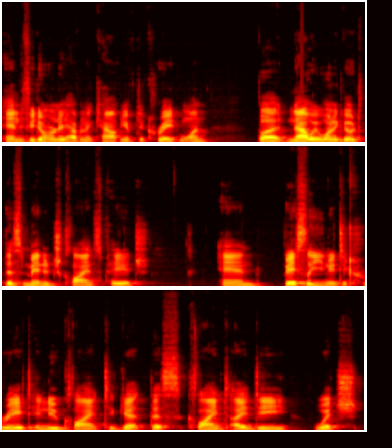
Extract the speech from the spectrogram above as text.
and if you don't already have an account, you have to create one. But now we want to go to this manage clients page and basically, you need to create a new client to get this client ID, which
